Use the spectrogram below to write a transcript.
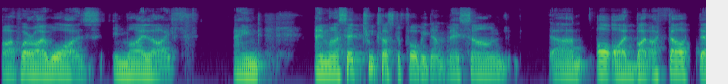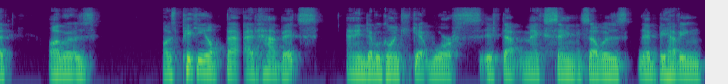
uh, where I was in my life, and and when I said too claustrophobic, that may sound um, odd, but I felt that I was I was picking up bad habits and they were going to get worse if that makes sense. I was maybe having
